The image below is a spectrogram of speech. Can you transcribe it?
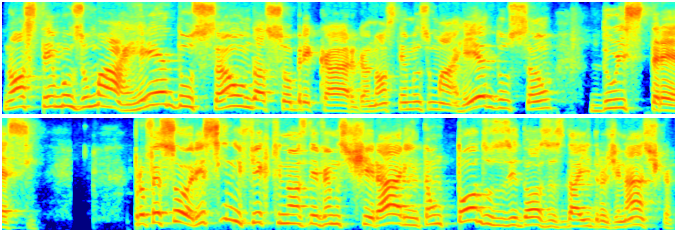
nós temos uma redução da sobrecarga, nós temos uma redução do estresse. Professor, isso significa que nós devemos tirar então todos os idosos da hidroginástica?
